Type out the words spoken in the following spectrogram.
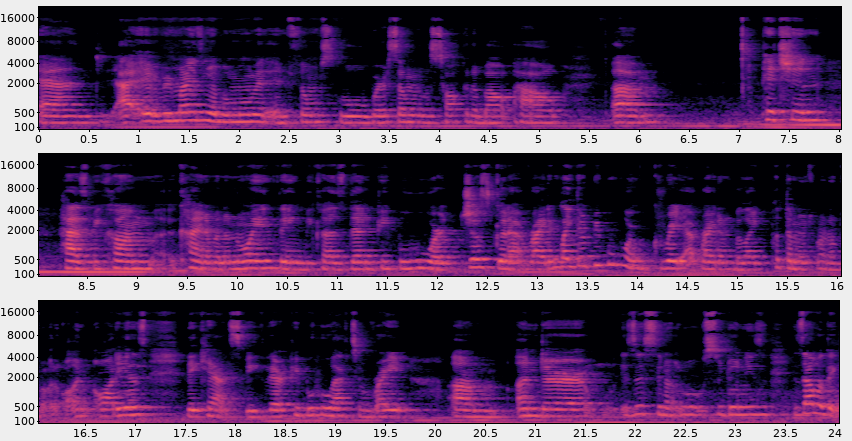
and I, it reminds me of a moment in film school where someone was talking about how um, pitching has become kind of an annoying thing because then people who are just good at writing, like there are people who are great at writing, but like put them in front of an audience, they can't speak. There are people who have to write um, under, is this, you know, pseudonyms, is that what they,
